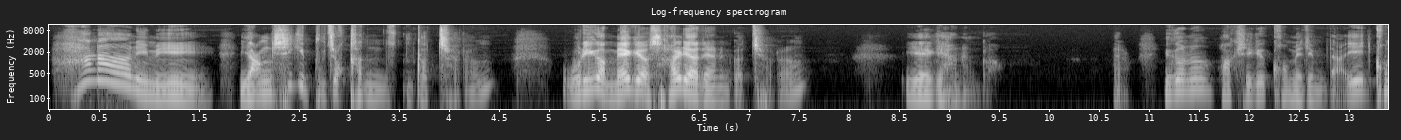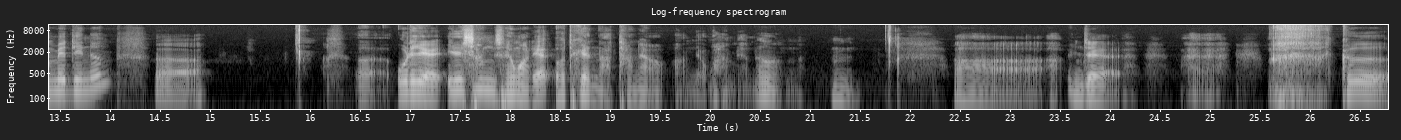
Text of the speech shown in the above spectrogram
하나님이 양식이 부족한 것처럼 우리가 먹여 살려야 되는 것처럼 얘기하는 거. 이거는 확실히 코미디입니다. 이 코미디는 어, 어, 우리의 일상생활에 어떻게 나타나냐고 하면은, 음, 아, 이제, 그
